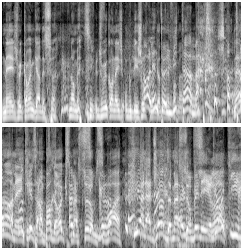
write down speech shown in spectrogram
Mais je vais quand même garder ça. Non, mais c'est- je veux qu'on aille au bout des choses. pour garder t'as 8 l'information. ans, Max. Non, non, mais Chris, on parle de rats qui se Un masturbent. petit C'est gars. Qui a la job de masturber petit les gars rats? qui rit.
